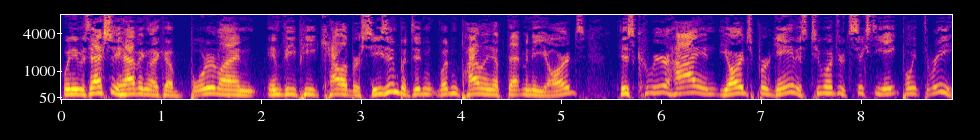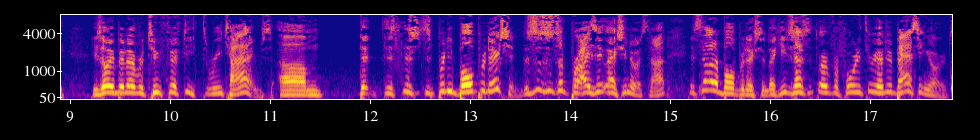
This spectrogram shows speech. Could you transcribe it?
when he was actually having like a borderline MVP caliber season, but didn't wasn't piling up that many yards. His career high in yards per game is 268.3. He's only been over 253 times. Um, this, this is a pretty bold prediction. This is a surprising, actually no, it's not. It's not a bold prediction. Like he just has to throw for 4,300 passing yards.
